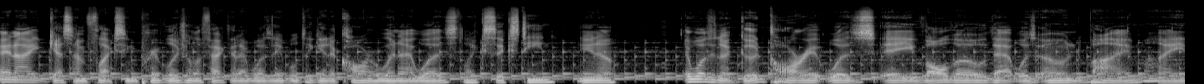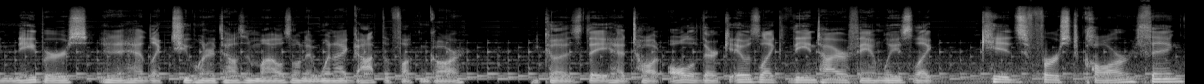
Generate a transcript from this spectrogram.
And i guess i'm flexing privilege on the fact that i was able to get a car when i was like 16 you know it wasn't a good car it was a volvo that was owned by my neighbors and it had like 200000 miles on it when i got the fucking car because they had taught all of their it was like the entire family's like kids' first car thing.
